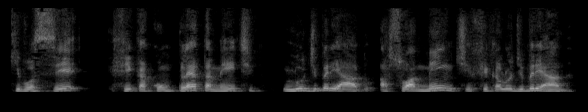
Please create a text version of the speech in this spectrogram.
que você fica completamente ludibriado, a sua mente fica ludibriada.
